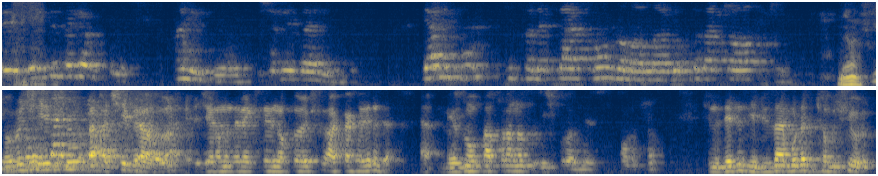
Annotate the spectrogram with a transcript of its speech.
e, eğitim veriyor musunuz? Hayır diyorum. Dışarıya vermiyoruz. Yani bu, bu talepler son zamanlarda o kadar çoğalttı ki. Değil mi? Sorun şey şu, ben açayım biraz onu. Ece Hanım'ın demek istediği nokta şu, arkadaşlar dediniz ya, yani mezun olduktan sonra nasıl iş bulabiliriz konusu. Şimdi dediğiniz gibi bizler burada çalışıyoruz.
